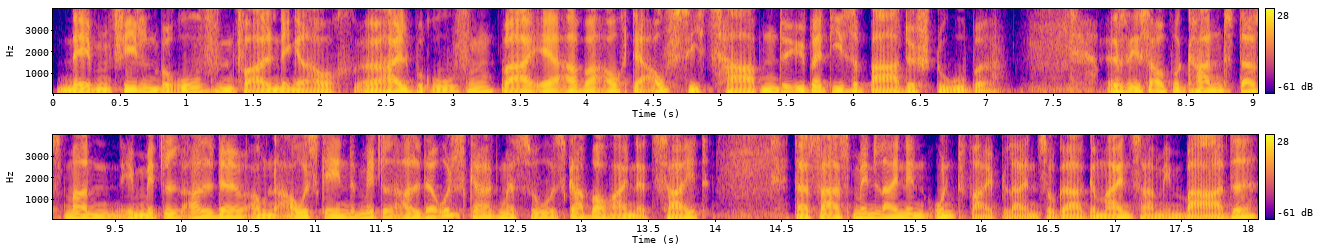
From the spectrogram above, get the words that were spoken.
Neben vielen Berufen, vor allen Dingen auch äh, Heilberufen, war er aber auch der Aufsichtshabende über diese Badestube. Es ist auch bekannt, dass man im Mittelalter, auch im ausgehenden Mittelalter, und es gab mir so, es gab auch eine Zeit, da saß Männlein und Weiblein sogar gemeinsam im Bade.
